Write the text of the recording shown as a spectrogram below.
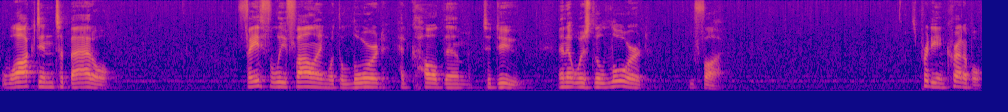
walked into battle faithfully following what the Lord had called them to do. And it was the Lord who fought. It's pretty incredible.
